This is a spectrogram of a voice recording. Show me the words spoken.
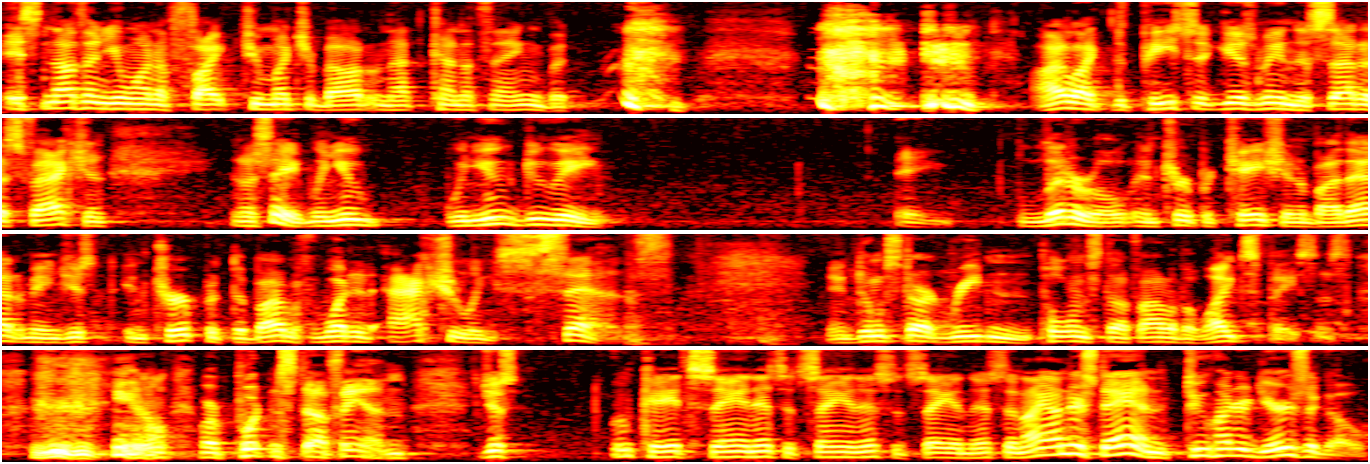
it's nothing you want to fight too much about and that kind of thing. But I like the peace it gives me and the satisfaction. And I say when you when you do a a literal interpretation, and by that I mean just interpret the Bible for what it actually says. And don't start reading, and pulling stuff out of the white spaces, you know, or putting stuff in. Just okay, it's saying this, it's saying this, it's saying this. And I understand 200 years ago,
